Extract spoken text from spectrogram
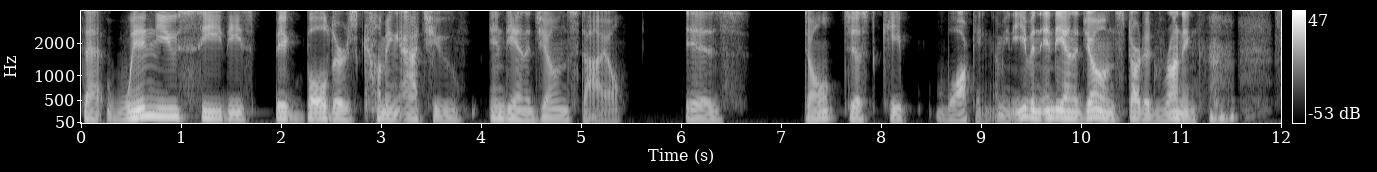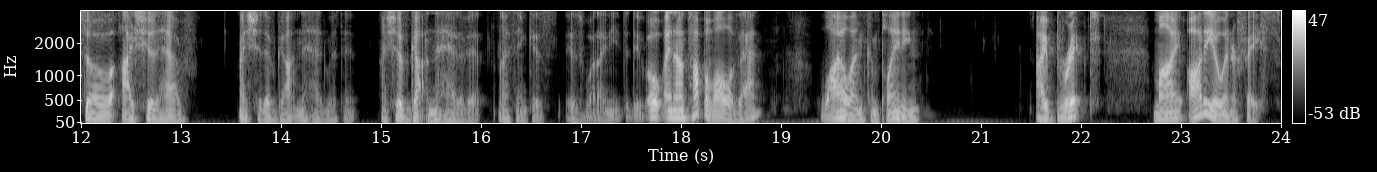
that when you see these big boulders coming at you, Indiana Jones style, is don't just keep walking. I mean, even Indiana Jones started running. so I should have I should have gotten ahead with it. I should have gotten ahead of it, I think is is what I need to do. Oh, and on top of all of that, while I'm complaining, I bricked my audio interface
